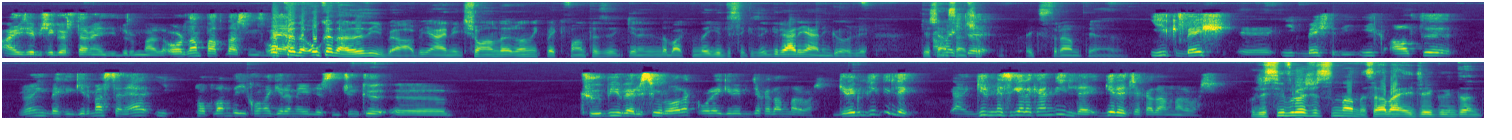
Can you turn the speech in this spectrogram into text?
Ayrıca bir şey göstermediği durumlarda. Oradan patlarsınız. O Veya- kadar o kadar da değil be abi. Yani şu anda running back fantezi genelinde baktığında 7-8'e girer yani Gurley. Geçen Ama sene işte- çok ekstremdi yani. ilk 5 ilk 5 de değil ilk 6 running back'e girmezsen eğer ilk toplamda ilk 10'a giremeyebilirsin. Çünkü e, QB ve receiver olarak oraya girebilecek adamlar var. Girebilecek değil de yani girmesi gereken değil de girecek adamlar var. Receiver açısından mesela ben AJ Green'den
